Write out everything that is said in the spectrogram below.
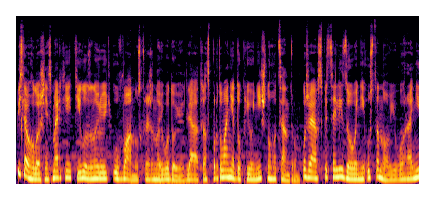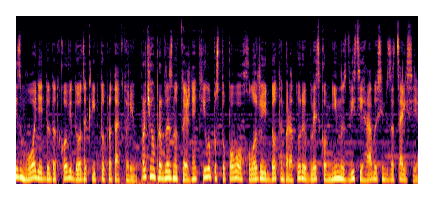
Після оголошення смерті тіло занурюють у ванну з крижаною водою для транспортування до кріонічного центру. Уже в спеціалізованій установі в організм вводять додаткові дози криптопротекторів. Протягом приблизно тижня тіло поступово охолоджують до температури близько мінус 200 градусів за Цельсієм.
